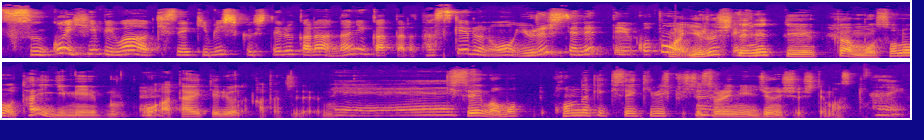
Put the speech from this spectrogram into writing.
すごい日々は規制厳しくしてるから何かあったら助けるのを許してねっていうことをまあ許してねっていうかもうその大義名分を与えてるような形だよね、へ規制守ってこんだけ規制厳しくしてうんそれに遵守してますと、えはい。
